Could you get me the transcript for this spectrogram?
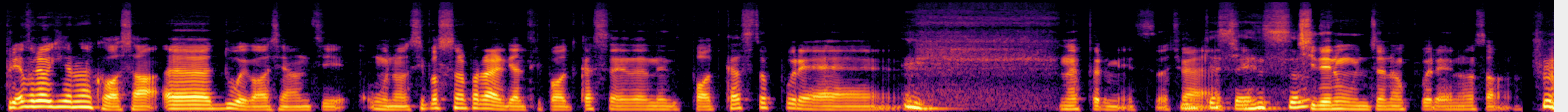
Prima volevo chiedere una cosa, eh, due cose anzi. Uno, si possono parlare di altri podcast nel podcast oppure non è permesso? Cioè, In che ci- senso? Ci, denunciano oppure non lo so. sono-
